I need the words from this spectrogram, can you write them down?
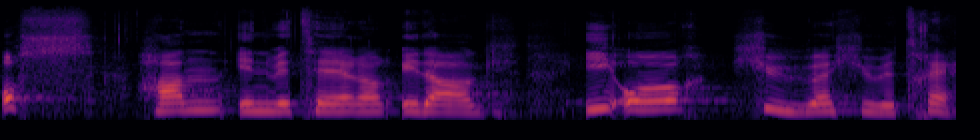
oss han inviterer i dag, i år 2023.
